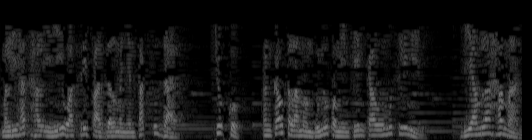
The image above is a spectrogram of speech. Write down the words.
Melihat hal ini Wasri Fazal menyentak Suzal. Cukup, engkau telah membunuh pemimpin kaum muslimin. Diamlah Haman,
